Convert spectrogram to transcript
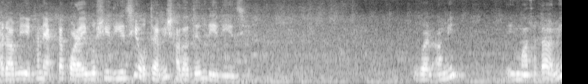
আর আমি এখানে একটা কড়াই বসিয়ে দিয়েছি, ওতে আমি সাদা তেল দিয়ে দিয়েছি। এবার আমি এই মাথাটা আমি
